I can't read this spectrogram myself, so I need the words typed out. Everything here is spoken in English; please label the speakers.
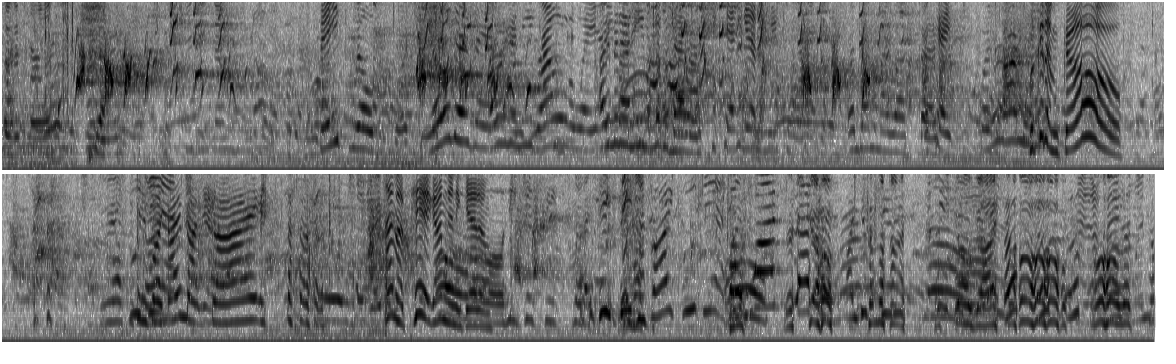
Speaker 1: So does Merlin.
Speaker 2: Yeah. Faith will know they're there
Speaker 3: I'm gonna need
Speaker 2: growl away
Speaker 3: I'm gonna need
Speaker 2: who
Speaker 3: some
Speaker 2: looks at her. She can't get it.
Speaker 3: I'm down to my left bag.
Speaker 2: Okay.
Speaker 3: Where's?
Speaker 4: Look at him go.
Speaker 3: He's like, I'm not shy.
Speaker 4: I'm a pig. I'm going to get him.
Speaker 3: Oh, he just beat Spike. He beat Spike? Who's in?
Speaker 5: Come on. Let's go. Come on. Let's go, guys.
Speaker 3: Oh,
Speaker 5: Oh,
Speaker 3: oh,
Speaker 5: oh, let's go.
